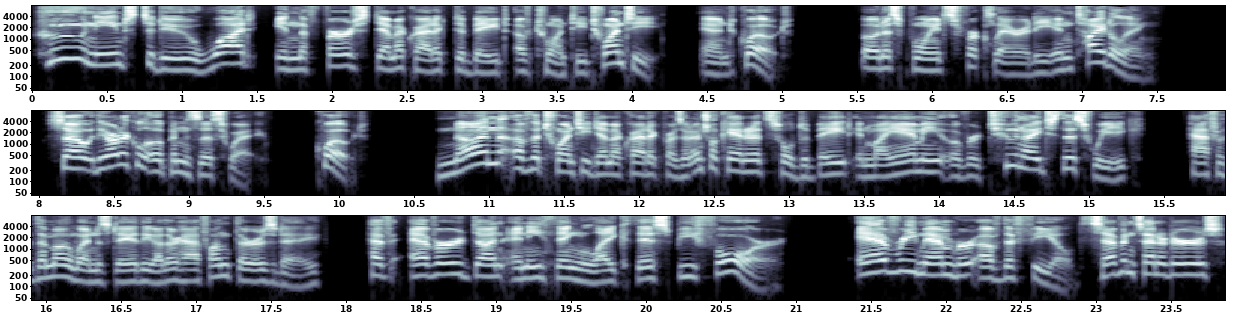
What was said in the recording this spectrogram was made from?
Who Needs to Do What in the First Democratic Debate of 2020? End quote. Bonus points for clarity in titling. So the article opens this way quote, None of the 20 Democratic presidential candidates will debate in Miami over two nights this week, half of them on Wednesday, the other half on Thursday, have ever done anything like this before. Every member of the field, seven senators,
